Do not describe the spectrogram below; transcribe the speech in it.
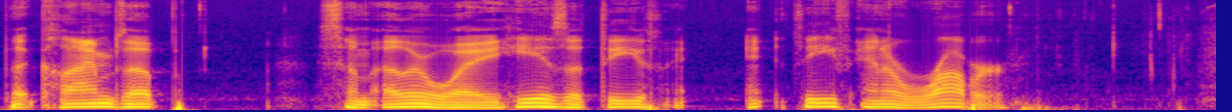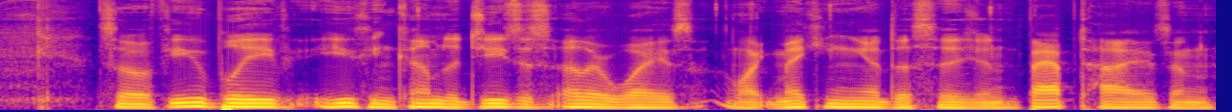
but climbs up some other way, he is a thief, thief and a robber. So if you believe you can come to Jesus other ways, like making a decision, baptizing,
